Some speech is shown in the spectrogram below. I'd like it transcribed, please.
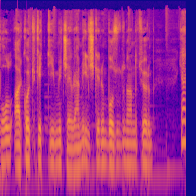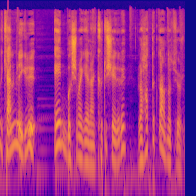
bol alkol tükettiğimi, çevremle ilişkilerimin bozulduğunu anlatıyorum. Yani kendimle ilgili en başıma gelen kötü şeyleri rahatlıkla anlatıyorum.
